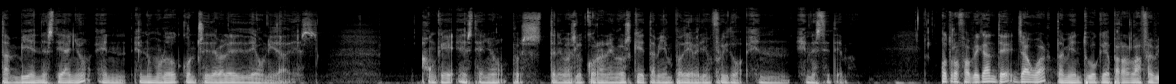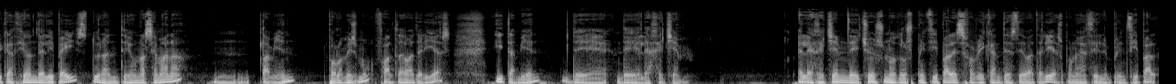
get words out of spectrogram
también este año en, un número considerable de unidades. Aunque este año pues tenemos el coronavirus que también podría haber influido en, en este tema. Otro fabricante, Jaguar, también tuvo que parar la fabricación del e-Pace durante una semana, mm, también por lo mismo, falta de baterías, y también de, de LG Chem. LG Chem, de hecho, es uno de los principales fabricantes de baterías, por no decir el principal,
